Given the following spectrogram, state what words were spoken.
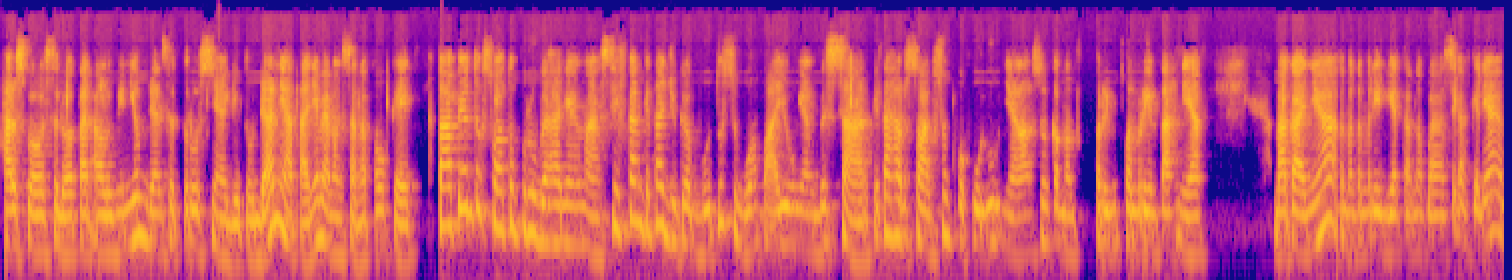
harus bawa sedotan aluminium dan seterusnya gitu. Dan nyatanya memang sangat oke. Okay. Tapi untuk suatu perubahan yang masif kan kita juga butuh sebuah payung yang besar. Kita harus langsung ke hulunya, langsung ke pemerintahnya Makanya teman-teman di Diet Kantong Plastik akhirnya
